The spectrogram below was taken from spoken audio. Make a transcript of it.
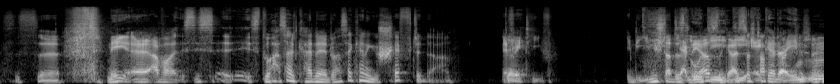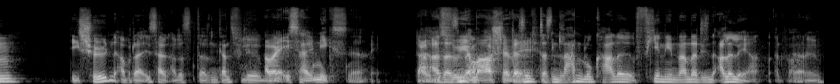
Es ist, äh, nee, äh, aber es ist, äh, ist, du hast halt keine, du hast halt keine Geschäfte da. Effektiv. In die Innenstadt ist Ja, leer, gut, die, die Geisterstadt Ecke da ne? hinten, Die ist schön, aber da ist halt alles, da sind ganz viele. aber da ist halt nichts, ne? da, also also da bist du sind, am Arsch der da, Welt. sind, da sind Ladenlokale, vier nebeneinander, die sind alle leer. Einfach. Ne?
